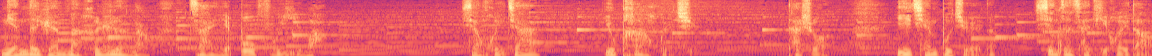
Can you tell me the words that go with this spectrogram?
年的圆满和热闹，再也不复以往。想回家，又怕回去。他说：“以前不觉得，现在才体会到，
